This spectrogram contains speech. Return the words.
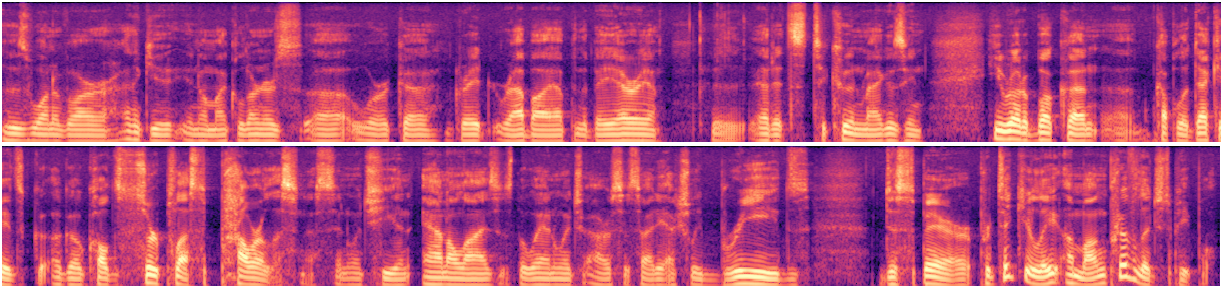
who's one of our, I think you you know Michael Lerner's uh, work, a great rabbi up in the Bay Area, who edits Tikkun magazine. He wrote a book uh, a couple of decades ago called Surplus Powerlessness, in which he analyzes the way in which our society actually breeds despair, particularly among privileged people,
